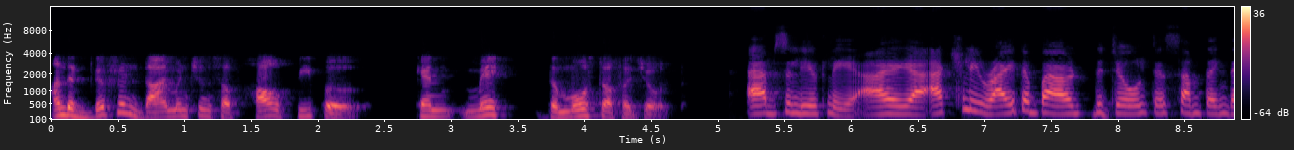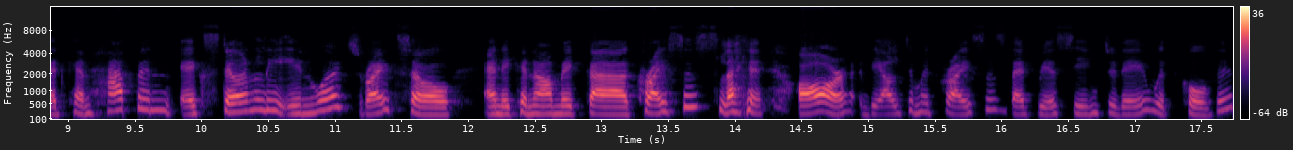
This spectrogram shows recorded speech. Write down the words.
and the different dimensions of how people can make the most of a jolt? Absolutely. I uh, actually write about the jolt as something that can happen externally inwards, right? So, an economic uh, crisis, like, or the ultimate crisis that we are seeing today with COVID,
